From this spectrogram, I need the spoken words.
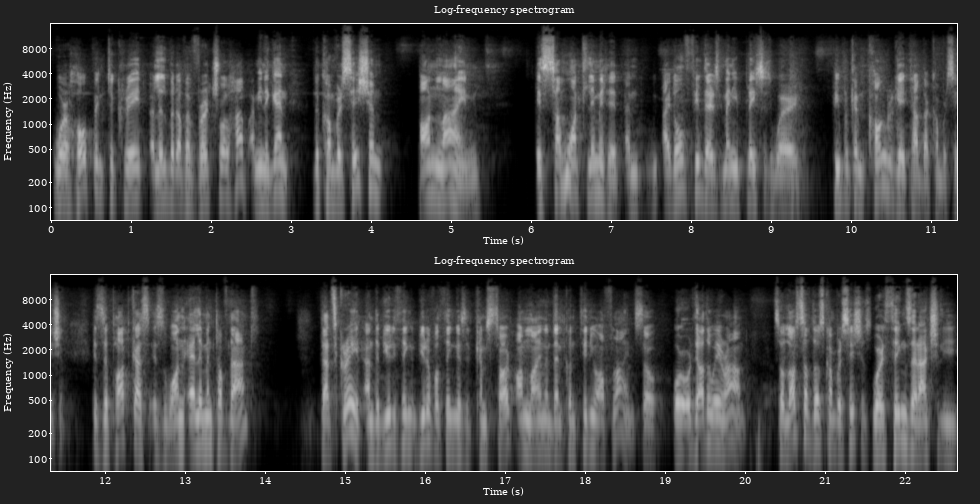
we're hoping to create a little bit of a virtual hub. I mean, again, the conversation online is somewhat limited, and I don't feel there's many places where people can congregate to have that conversation. Is the podcast is one element of that. That's great, and the beauty thing, beautiful thing is it can start online and then continue offline. So, or, or the other way around. So, lots of those conversations were things that actually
